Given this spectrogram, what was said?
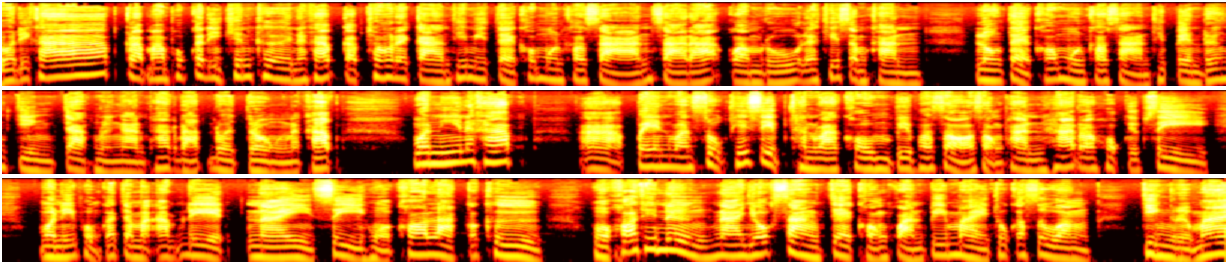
สวัสดีครับ กลับมาพบกันอีกเช่นเคยนะครับ กับช่องรายการที่มีแต่ข้อมูลข่าวสาร สาระความรู้และที่สำคัญ ลงแต่ข้อมูลข่าวสารที่เป็นเรื่องจริง จากหน่วยงานภาครัฐโดยตรงนะครับ วันนี้นะครับเป็นวันศุกร์ที่ 10 ธันวาคม ปี พศ 2564 วันนี้ผมก็จะมาอัปเดตใน 4 หัวข้อหลักก็คือ หัวข้อที่ 1 นายกสั่งแจกของขวัญปีใหม่ทุกกระทรวงจริงหรือไม่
